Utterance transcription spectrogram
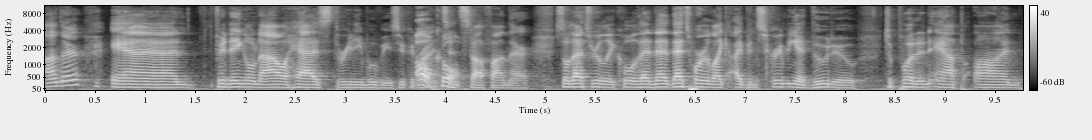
on there, and Fandango Now has 3D movies you can Oh, rent cool. and stuff on there. So that's really cool. Then that, that's where like I've been screaming at Vudu to put an app on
